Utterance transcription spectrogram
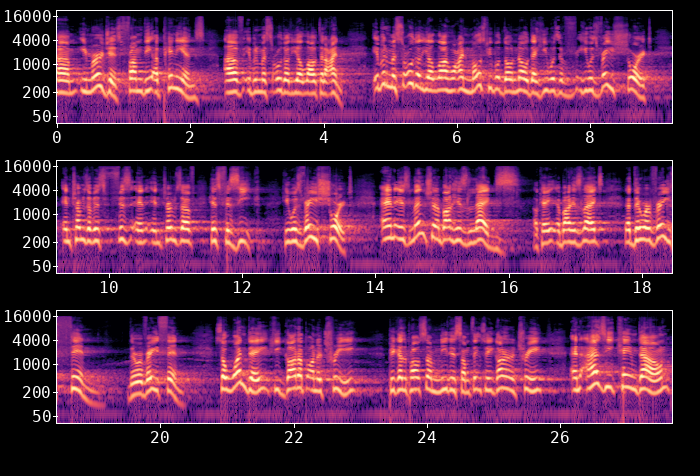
um, emerges from the opinions of Ibn Mas'ud radiallahu ta'ala Ibn Mas'ud radiallahu an, most people don't know that he was, a, he was very short in terms of his phys, in, in terms of his physique. He was very short. And is mentioned about his legs, okay, about his legs, that they were very thin. They were very thin. So one day he got up on a tree because the Prophet needed something. So he got on a tree, and as he came down,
